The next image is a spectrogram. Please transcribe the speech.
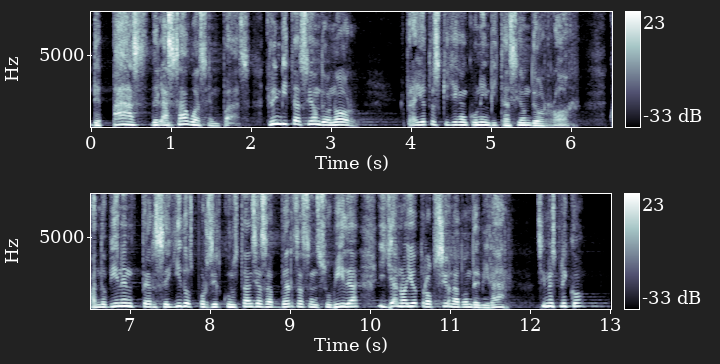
de paz, de las aguas en paz. Es la invitación de honor. Pero hay otros que llegan con una invitación de horror. Cuando vienen perseguidos por circunstancias adversas en su vida y ya no hay otra opción a donde mirar. ¿Sí me explico?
